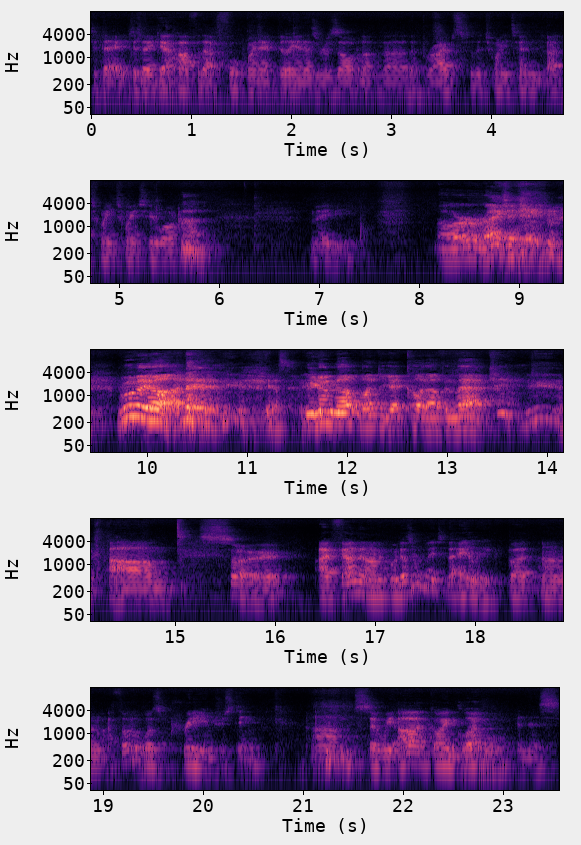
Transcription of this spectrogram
Did they did they get half of that 4.8 billion as a result of uh, the bribes for the 2010 uh, 2022 World Cup? Maybe. Alrighty, moving on. yes. We do not want to get caught up in that. Um, so I found an article. It doesn't relate to the A League, but um, I thought it was pretty interesting. Um, so we are going global in this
